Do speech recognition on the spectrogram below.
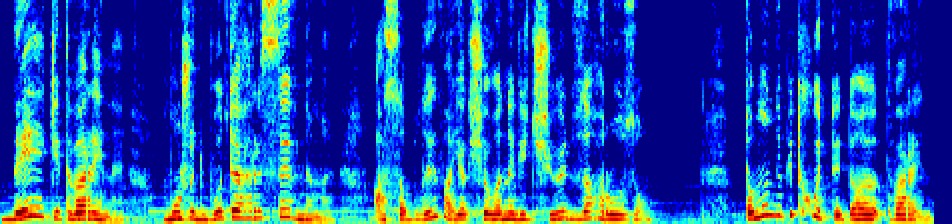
Деякі тварини можуть бути агресивними, особливо якщо вони відчують загрозу. Тому не підходьте до тварин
